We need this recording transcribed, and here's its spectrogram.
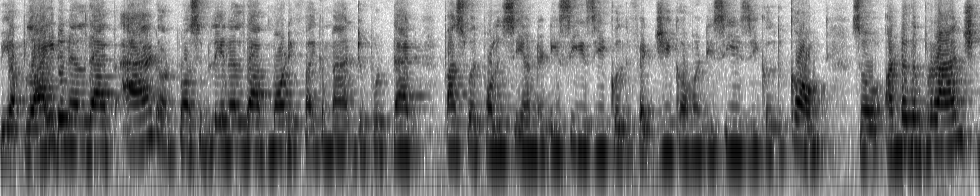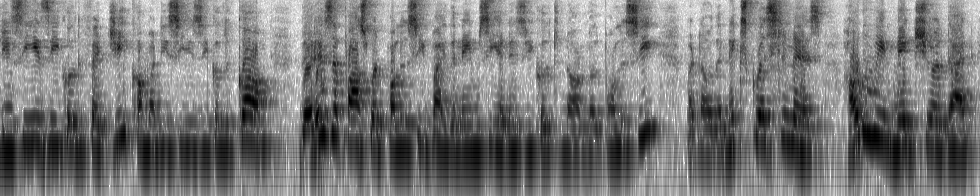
We applied an LDAP add or possibly an LDAP modify command to put that password policy under DC is equal to fedji comma DC is equal to com. So under the branch DC is equal to fedji comma DC is equal to com, there is a password policy by the name CN is equal to normal policy. But now the next question is how do we make sure that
